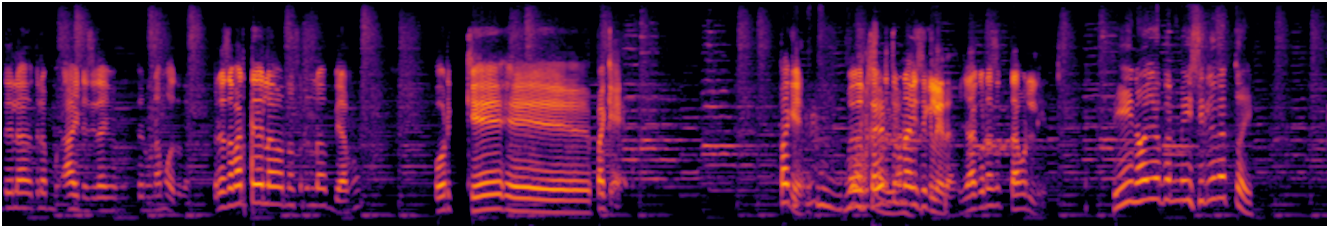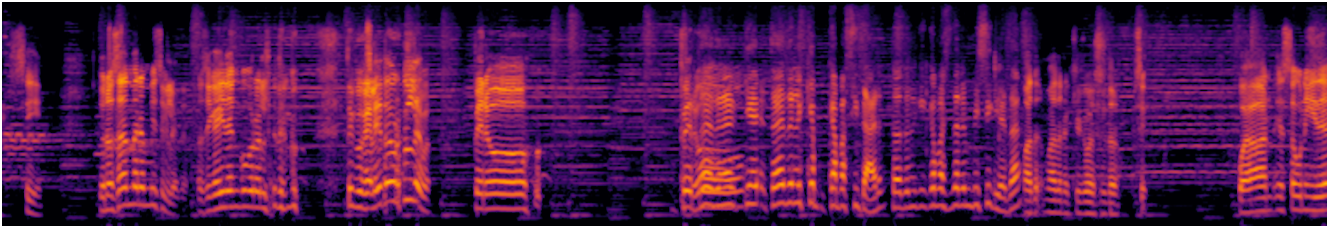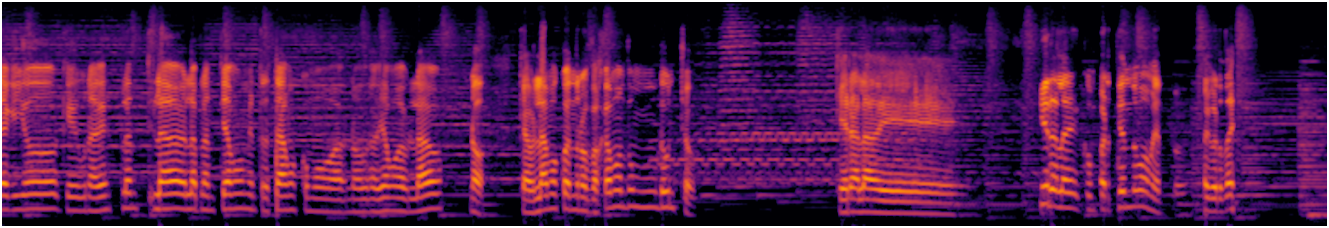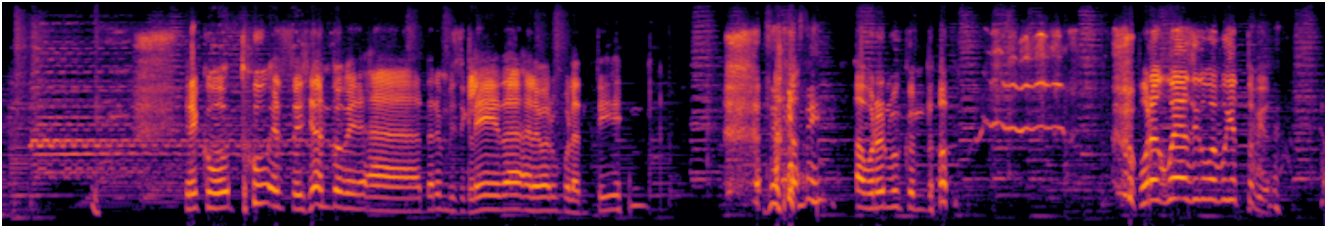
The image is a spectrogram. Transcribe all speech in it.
de, la, de la- Ay, necesitáis tener una moto. también. Pero esa parte la- nosotros la obviamos. Porque, eh, ¿para qué? ¿Para qué? El Javier tiene una bicicleta, ya con eso estamos listos. Sí, no, yo con mi bicicleta estoy. Sí. Yo no sé andar en bicicleta, así que ahí tengo problema, tengo, tengo caleta de problemas. Pero. Pero. Te voy a tener que, te voy a tener que capacitar, te voy a tener que capacitar en bicicleta. Te- va a tener que capacitar, sí. Esa es una idea que yo, que una vez plante- la, la planteamos mientras estábamos como nos habíamos hablado. No, que hablamos cuando nos bajamos de un, de un show. Que era la de. Era la de compartiendo momentos, ¿te acordáis? Eres como tú enseñándome a andar en bicicleta, a elevar un volantín, Sí, sí. a ponerme un condón. Pura wea así como muy estúpida.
